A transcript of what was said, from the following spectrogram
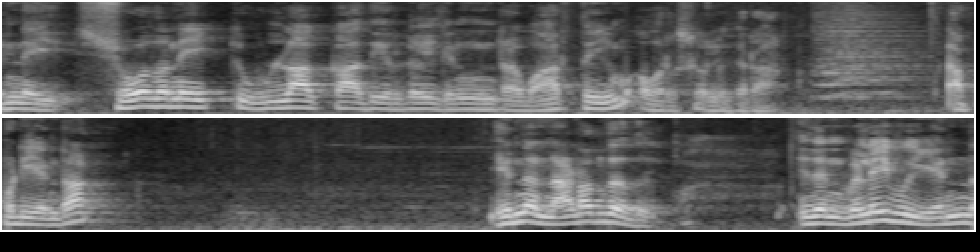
என்னை சோதனைக்கு உள்ளாக்காதீர்கள் என்கின்ற வார்த்தையும் அவர் சொல்லுகிறார். அப்படி என்றால் என்ன நடந்தது? இதன் விளைவு என்ன?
